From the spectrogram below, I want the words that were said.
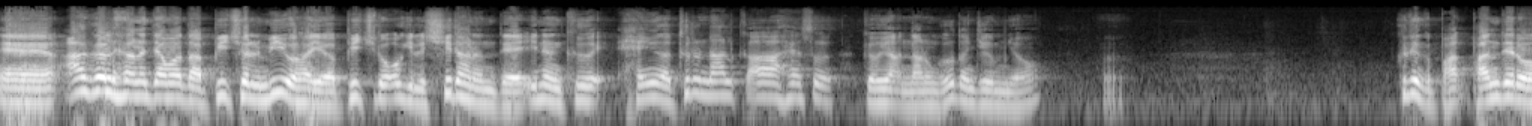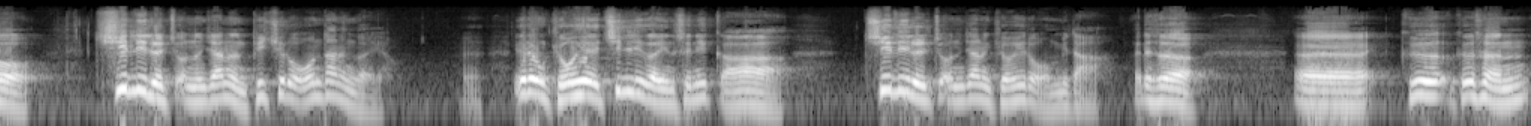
예, 악을 하는 자마다 빛을 미워하여 빛으로 오기를 싫어하는데 이는 그 행위가 드러날까 해서 교회 안 나오는 거거든 지금요. 어. 그러니까 반대로 진리를 쫓는 자는 빛으로 온다는 거예요. 예. 여러분 교회에 진리가 있으니까 진리를 쫓는 자는 교회로 옵니다. 그래서 어, 그 그것은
